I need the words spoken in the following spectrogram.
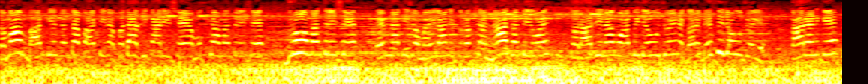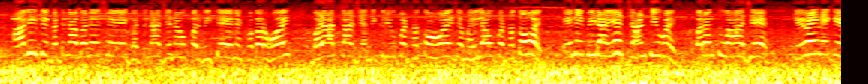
તમામ ભારતીય જનતા પાર્ટીના પદાધિકારી છે, મુખ્યમંત્રી છે, ગૃહમંત્રી છે, એમનાથી જો મહિલાની સુરક્ષા ના થતી હોય તો રાજીનામું આપી દેવું જોઈએ ને ઘરે બેસી જવું જોઈએ કારણ કે આવી જે ઘટના બને છે, એ ઘટના જેના ઉપર વીતે એને ખબર હોય, બળાત્કાર જે દીકરી ઉપર થતો હોય, જે મહિલા ઉપર થતો હોય, એની પીડા એ જ જાણતી હોય. પરંતુ આ જે કહેવાય ને કે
